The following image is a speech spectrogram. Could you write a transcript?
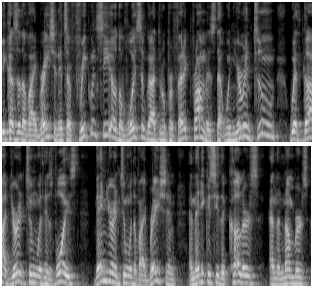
because of the vibration it's a frequency of the voice of god through prophetic promise that when you're in tune with god you're in tune with his voice then you're in tune with the vibration and then you can see the colors and the numbers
